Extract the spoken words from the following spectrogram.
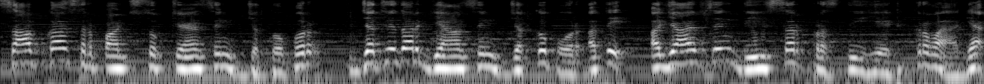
ਸਾਬਕਾ ਸਰਪੰਚ ਸੁਖਚੈਨ ਸਿੰਘ ਜੱਕੋਪੁਰ, ਜਥੇਦਾਰ ਗਿਆਨ ਸਿੰਘ ਜੱਕੋਪੁਰ ਅਤੇ ਅਜਾਇਬ ਸਿੰਘ ਦੀ ਸਰਪ੍ਰਸਤੀ ਹੇਠ ਕਰਵਾਇਆ ਗਿਆ।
